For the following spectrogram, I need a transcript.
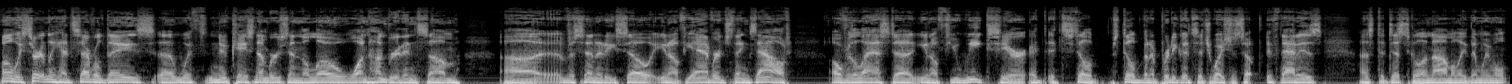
Well, we certainly had several days uh, with new case numbers in the low 100 and some uh, vicinity. So, you know, if you average things out, over the last uh, you know few weeks here, it, it's still still been a pretty good situation. So if that is a statistical anomaly, then we won't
